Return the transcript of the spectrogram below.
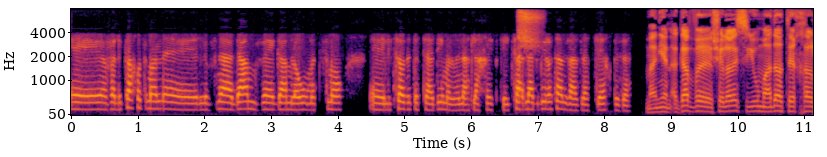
אה, אבל ייקח עוד זמן אה, לבני האדם וגם לאו"ם עצמו אה, לצעוד את הצעדים על מנת להחליט כיצד להגביל אותן ואז להצליח בזה. מעניין. אגב, שאלה לסיום, מה דעתך על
